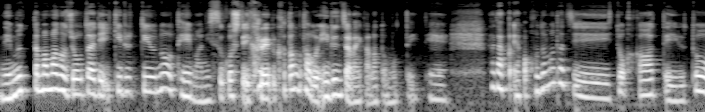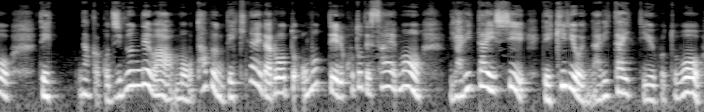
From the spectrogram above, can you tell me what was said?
眠ったままの状態で生きるっていうのをテーマに過ごしていかれる方も多分いるんじゃないかなと思っていて。ただ、やっぱ子供たちと関わっていると、で、なんかこう自分ではもう多分できないだろうと思っていることでさえもやりたいし、できるようになりたいっていうことを、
